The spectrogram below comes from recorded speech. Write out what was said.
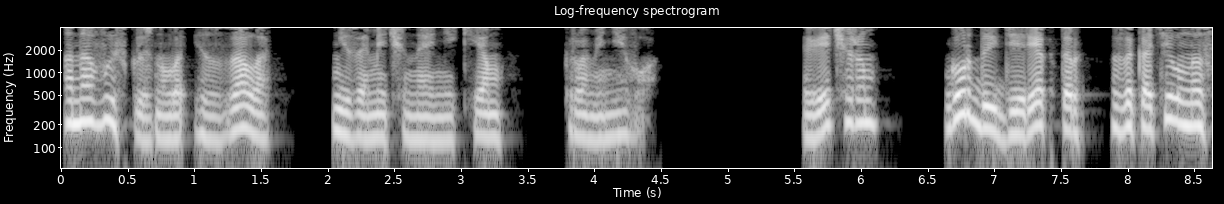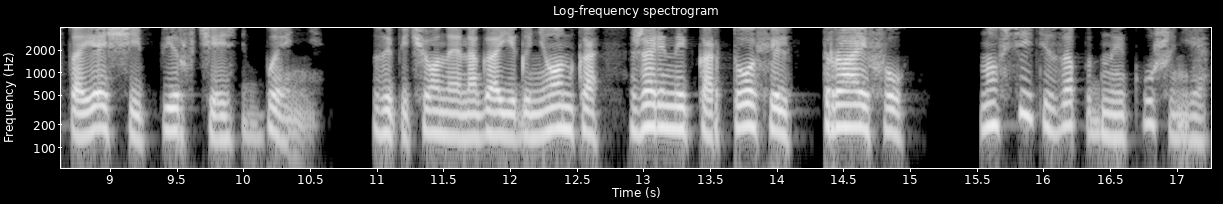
она выскользнула из зала, незамеченная никем, кроме него. Вечером гордый директор закатил настоящий пир в честь Бенни. Запеченная нога ягненка, жареный картофель, трайфл. Но все эти западные кушанья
